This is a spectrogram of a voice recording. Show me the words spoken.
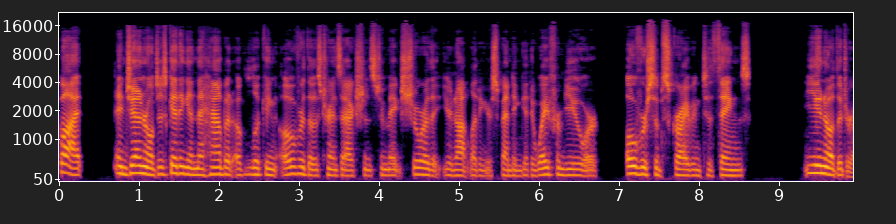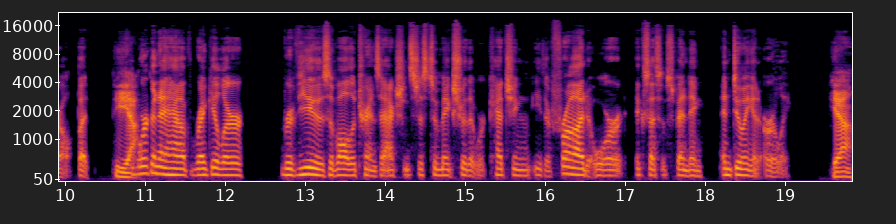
But in general, just getting in the habit of looking over those transactions to make sure that you're not letting your spending get away from you or oversubscribing to things. You know the drill, but yeah, we're going to have regular reviews of all the transactions just to make sure that we're catching either fraud or excessive spending and doing it early. Yeah.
